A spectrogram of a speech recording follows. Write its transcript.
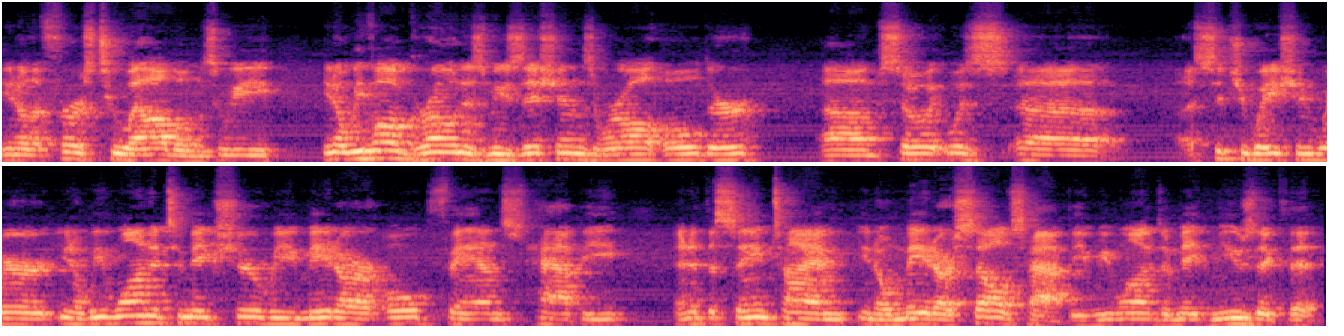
You know, the first two albums. We you know we've all grown as musicians. We're all older. Um, so it was uh, a situation where you know we wanted to make sure we made our old fans happy, and at the same time, you know, made ourselves happy. We wanted to make music that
